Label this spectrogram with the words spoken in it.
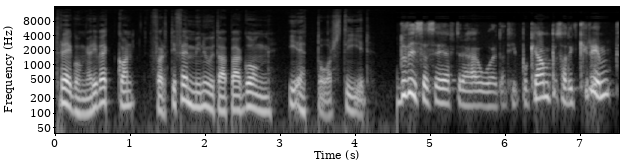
Tre gånger i veckan, 45 minuter per gång i ett års tid. Då visade sig efter det här året att hippocampus hade krympt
